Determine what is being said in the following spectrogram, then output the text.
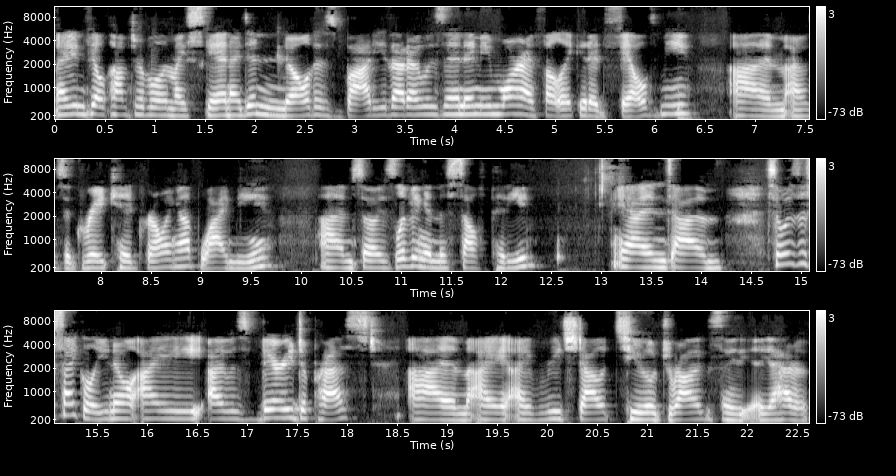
I didn't feel comfortable in my skin. I didn't know this body that I was in anymore. I felt like it had failed me. Um, I was a great kid growing up. Why me? Um, so I was living in this self pity. And um, so it was a cycle. You know, I I was very depressed. Um, I I reached out to drugs. I, I had a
